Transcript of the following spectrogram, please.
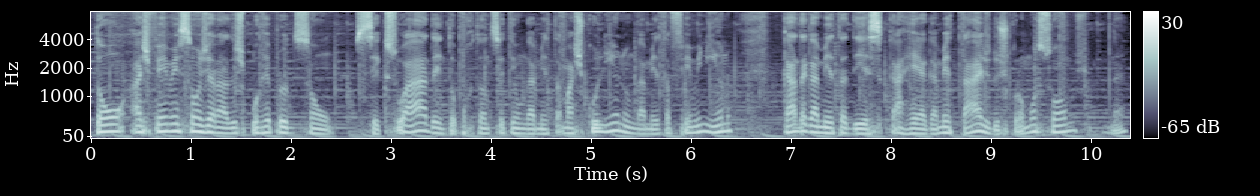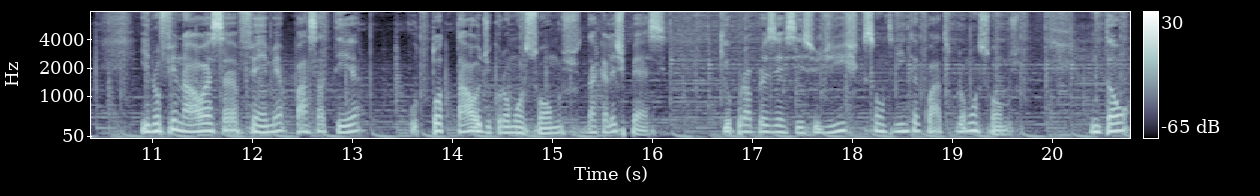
Então, as fêmeas são geradas por reprodução sexuada, então, portanto, você tem um gameta masculino e um gameta feminino. Cada gameta desse carrega metade dos cromossomos, né? E no final, essa fêmea passa a ter o total de cromossomos daquela espécie, que o próprio exercício diz que são 34 cromossomos. Então,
